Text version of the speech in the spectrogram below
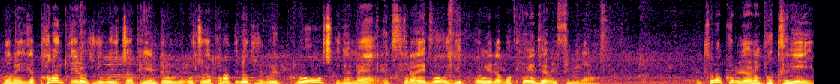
그 다음에 이제 파란 띠를 들고 있죠. BMW 로고 쪽에 파란 띠를 들고 있고 그 다음에 엑스드라이브 60이라고 표현이 되어 있습니다. 트렁크를 여는 버튼이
